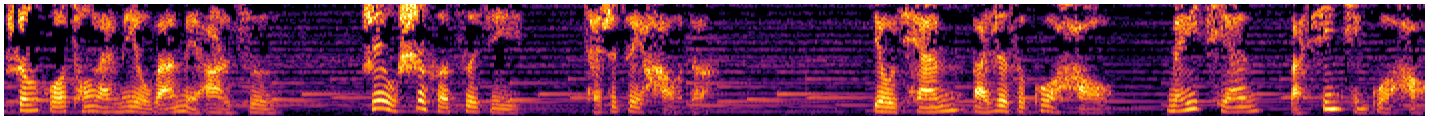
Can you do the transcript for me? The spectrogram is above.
生活从来没有完美二字，只有适合自己才是最好的。有钱把日子过好，没钱把心情过好。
